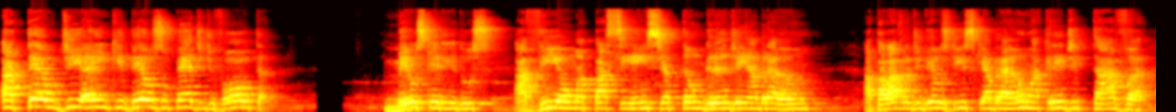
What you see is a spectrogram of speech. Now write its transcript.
até o dia em que Deus o pede de volta. Meus queridos, havia uma paciência tão grande em Abraão. A palavra de Deus diz que Abraão acreditava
